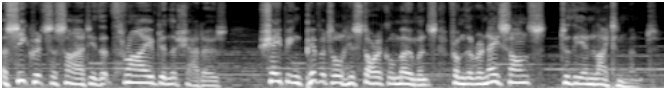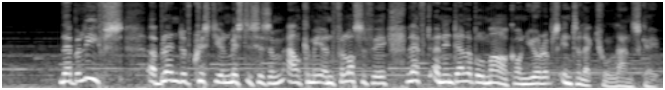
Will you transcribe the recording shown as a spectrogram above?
a secret society that thrived in the shadows, shaping pivotal historical moments from the Renaissance to the Enlightenment. Their beliefs, a blend of Christian mysticism, alchemy and philosophy, left an indelible mark on Europe's intellectual landscape.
